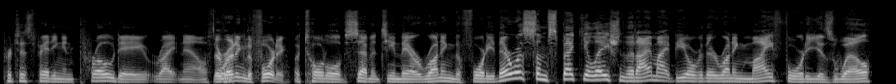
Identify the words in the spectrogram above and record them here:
participating in Pro Day right now. They're running the 40. a total of 17. They are running the 40. There was some speculation that I might be over there running my 40 as well.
